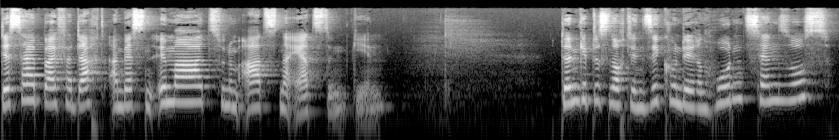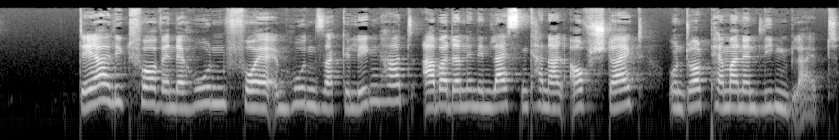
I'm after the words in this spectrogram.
Deshalb bei Verdacht am besten immer zu einem Arzt, einer Ärztin gehen. Dann gibt es noch den sekundären Hodenzensus. Der liegt vor, wenn der Hoden vorher im Hodensack gelegen hat, aber dann in den Leistenkanal aufsteigt und dort permanent liegen bleibt.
